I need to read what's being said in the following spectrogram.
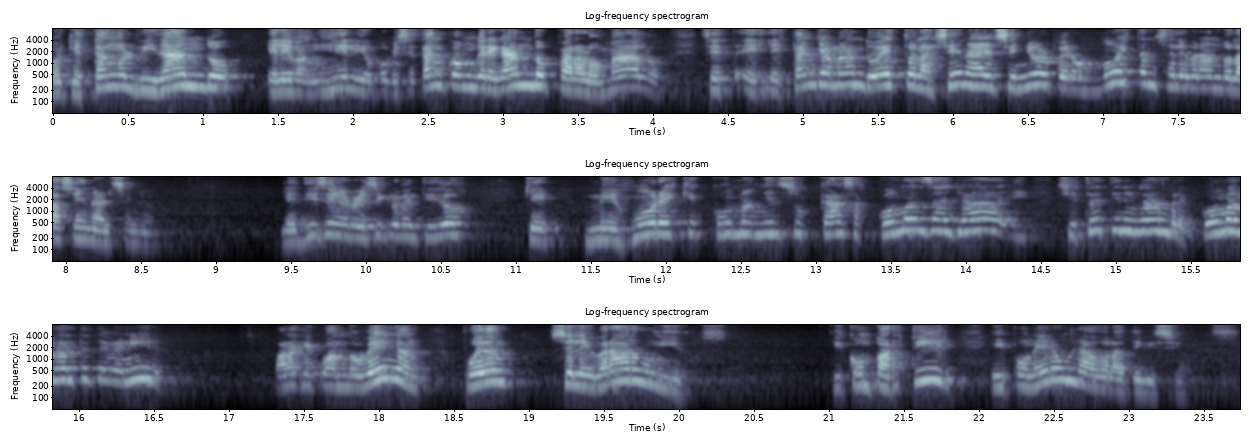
Porque están olvidando el Evangelio, porque se están congregando para lo malo. Se, eh, le están llamando esto la cena del Señor, pero no están celebrando la cena del Señor. Les dice en el versículo 22, que mejor es que coman en sus casas, coman allá y si ustedes tienen hambre, coman antes de venir, para que cuando vengan puedan celebrar unidos y compartir y poner a un lado las divisiones.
